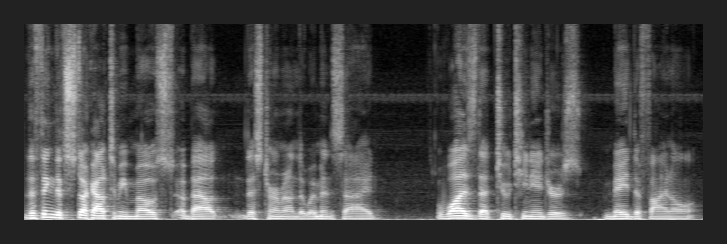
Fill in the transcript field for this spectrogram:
The thing that stuck out to me most about this tournament on the women's side was that two teenagers made the final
